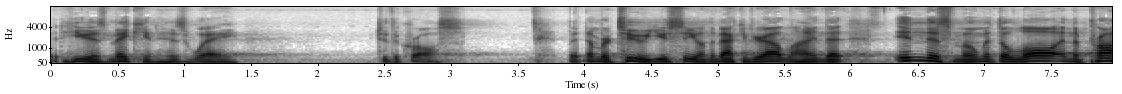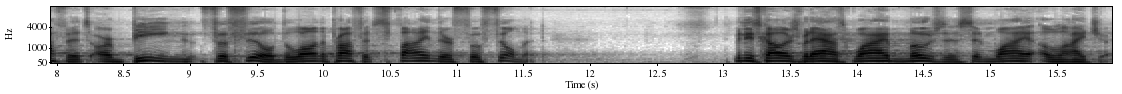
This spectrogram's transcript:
That he is making his way to the cross. But number two, you see on the back of your outline that in this moment, the law and the prophets are being fulfilled. The law and the prophets find their fulfillment. Many scholars would ask, why Moses and why Elijah?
